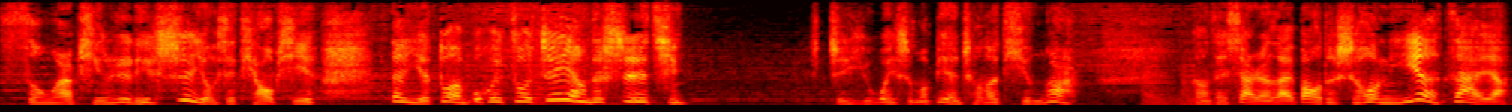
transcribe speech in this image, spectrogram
松儿平日里是有些调皮，但也断不会做这样的事情。至于为什么变成了婷儿，刚才下人来报的时候你也在呀，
